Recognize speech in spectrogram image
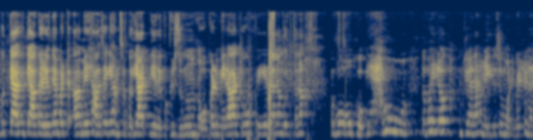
खुद क्या क्या कर रहे होते हैं बट मेरे ख्याल से कि हम सबको, यार, ये देखो, फिर जूम होकर मेरा जो फेस है ना, वो इतना, वो हो गया है तो भाई लोग, जो है ना, हमें एक दूसरे मोटिवेट करना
